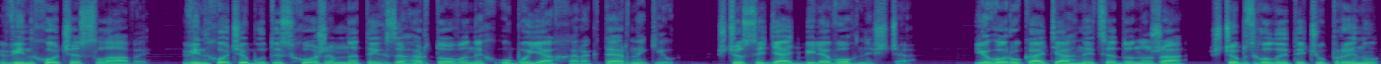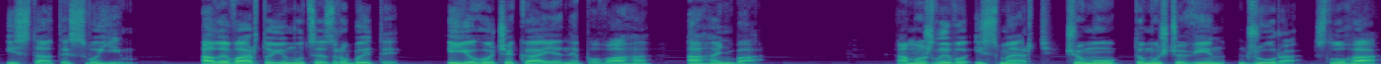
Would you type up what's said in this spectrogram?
він хоче слави, він хоче бути схожим на тих загартованих у боях характерників, що сидять біля вогнища. Його рука тягнеться до ножа, щоб зголити чуприну і стати своїм. Але варто йому це зробити, і його чекає не повага, а ганьба. А можливо, і смерть. Чому? Тому що він джура, слуга,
